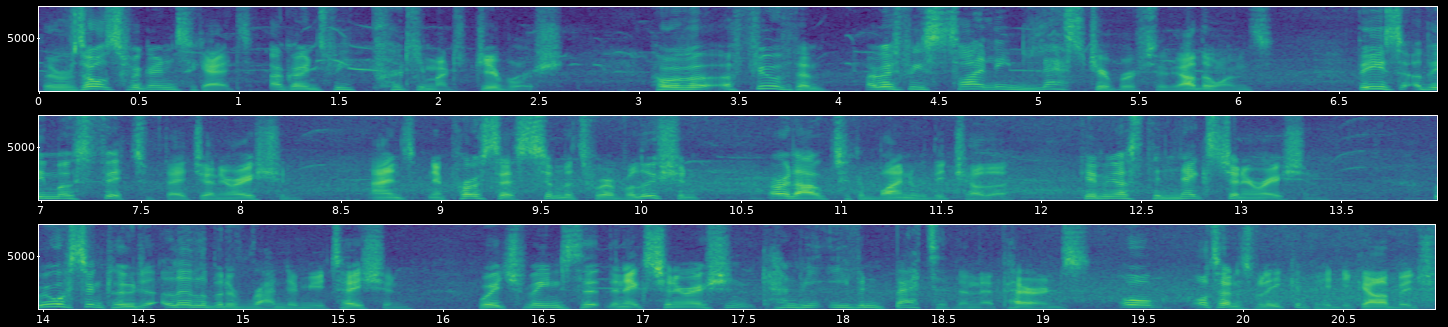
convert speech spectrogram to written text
the results we're going to get are going to be pretty much gibberish. However, a few of them are going to be slightly less gibberish than the other ones. These are the most fit of their generation, and in a process similar to evolution, are allowed to combine with each other, giving us the next generation. We also include a little bit of random mutation, which means that the next generation can be even better than their parents, or alternatively completely garbage,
